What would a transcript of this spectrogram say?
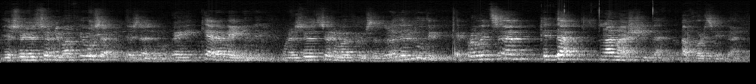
di associazione mafiosa, e chiaramente un'associazione mafiosa tra Dell'Utri e Provenzano che dà la nascita a Forza Italia.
